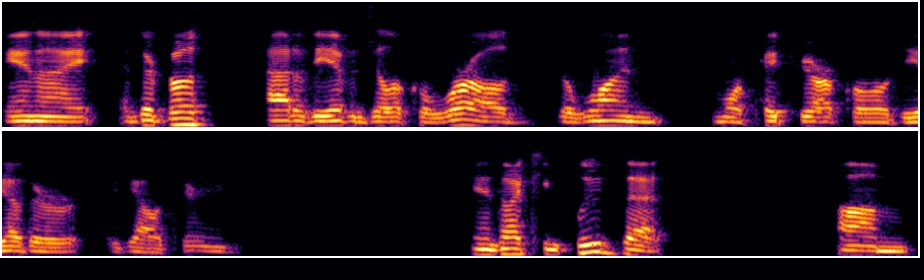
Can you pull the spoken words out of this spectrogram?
And I and they're both out of the evangelical world, the one more patriarchal, the other egalitarian. And I conclude that um,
